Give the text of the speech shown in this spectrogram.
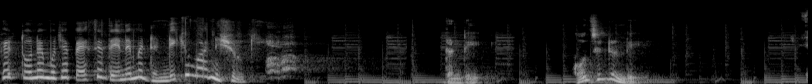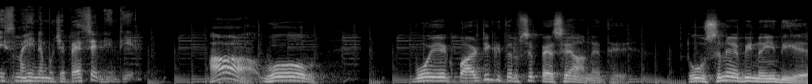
फिर तूने मुझे पैसे देने में डंडी क्यों मारनी शुरू की? डंडी? कौन सी डंडी? इस महीने मुझे पैसे नहीं दिए। हाँ वो वो एक पार्टी की तरफ़ से पैसे आने थे तो उसने अभी नहीं दिए।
